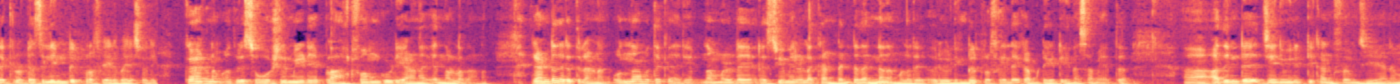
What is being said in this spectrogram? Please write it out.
റിക്രൂട്ടേഴ്സ് ലിങ്ക്ഡ് പ്രൊഫൈൽ പരിശോധിക്കും കാരണം അതൊരു സോഷ്യൽ മീഡിയ പ്ലാറ്റ്ഫോം കൂടിയാണ് എന്നുള്ളതാണ്. രണ്ട് തരത്തിലാണ്. ഒന്നാമത്തെ കാര്യം നമ്മളുടെ റെസ്യൂമിലുള്ള കണ്ടന്റ് തന്നെ നമ്മൾ ഒരു ലിങ്ക്ഡ് പ്രൊഫൈലിലേക്ക് അപ്ഡേറ്റ് ചെയ്യുന്ന സമയത്ത് അതിന്റെ ജെന്യൂനിറ്റി കൺഫേം ചെയ്യാനും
